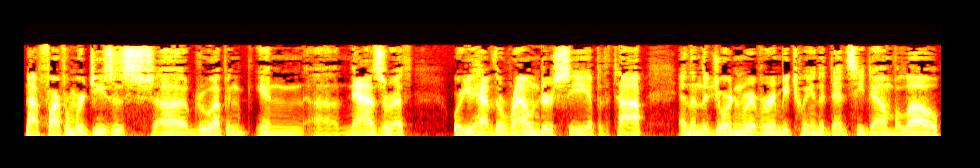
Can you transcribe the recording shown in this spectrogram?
not far from where Jesus uh, grew up in in uh, Nazareth, where you have the Rounder Sea up at the top, and then the Jordan River in between, the Dead Sea down below.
